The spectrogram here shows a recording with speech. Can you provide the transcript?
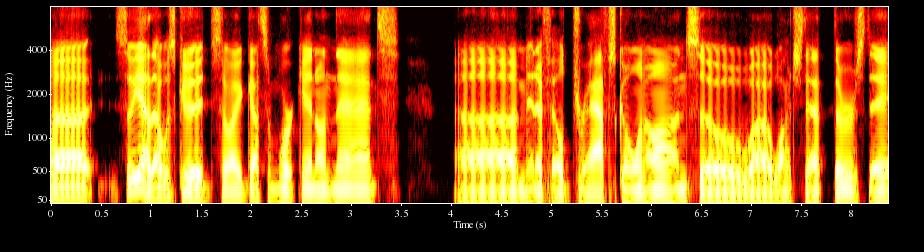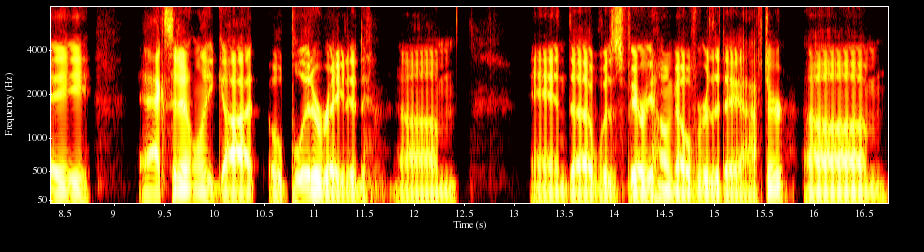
uh, so yeah, that was good. So I got some work in on that. Um, NFL drafts going on, so uh, watched that Thursday. Accidentally got obliterated. Um, and uh, was very hungover the day after. Um,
